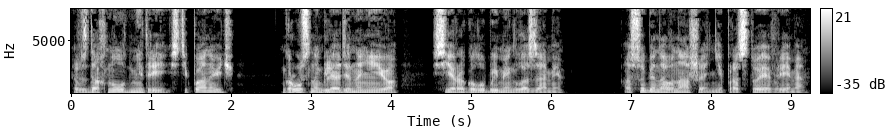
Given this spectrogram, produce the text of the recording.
вздохнул Дмитрий Степанович, грустно глядя на нее серо-голубыми глазами, особенно в наше непростое время.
